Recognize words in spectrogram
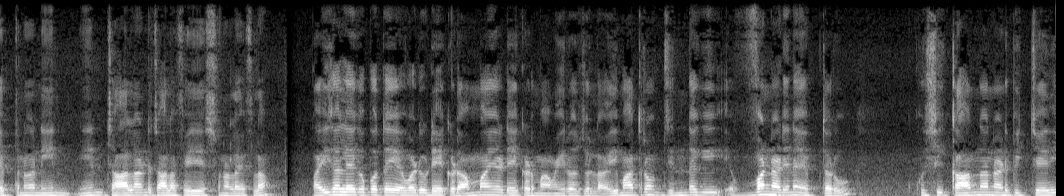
చెప్తున్నా నేను నేను చాలా అంటే చాలా ఫేస్ చేస్తున్నా లైఫ్లో పైసా లేకపోతే ఎవడు డేకడు అమ్మాయి డేకడు మామ ఈ రోజుల్లో. ఇది మాత్రం జిందగీ ఎవరిని అడిగినా చెప్తారు. ఖుషి కాందా నడిపించేది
